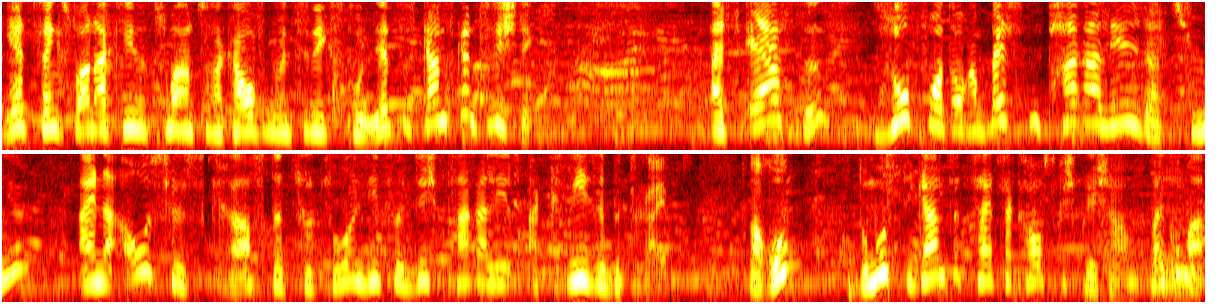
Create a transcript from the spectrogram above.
Jetzt fängst du an, Akquise zu machen, zu verkaufen, gewinnst die nächsten Kunden. Jetzt ist ganz, ganz wichtig als erstes sofort auch am besten parallel dazu eine Aushilfskraft dazu zu holen, die für dich parallel Akquise betreibt. Warum? Du musst die ganze Zeit Verkaufsgespräche haben. Weil guck mal,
